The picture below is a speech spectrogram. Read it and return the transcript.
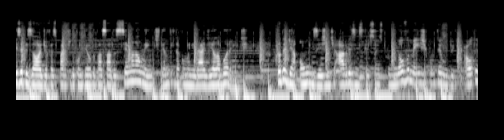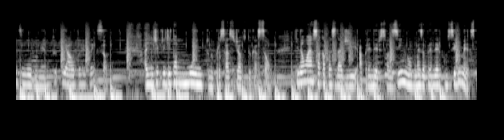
Esse episódio faz parte do conteúdo passado semanalmente dentro da comunidade Elaborante. Todo dia 11 a gente abre as inscrições para um novo mês de conteúdo de autodesenvolvimento e autorreflexão a gente acredita muito no processo de autoeducação, que não é só a capacidade de aprender sozinho, mas aprender consigo mesmo.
